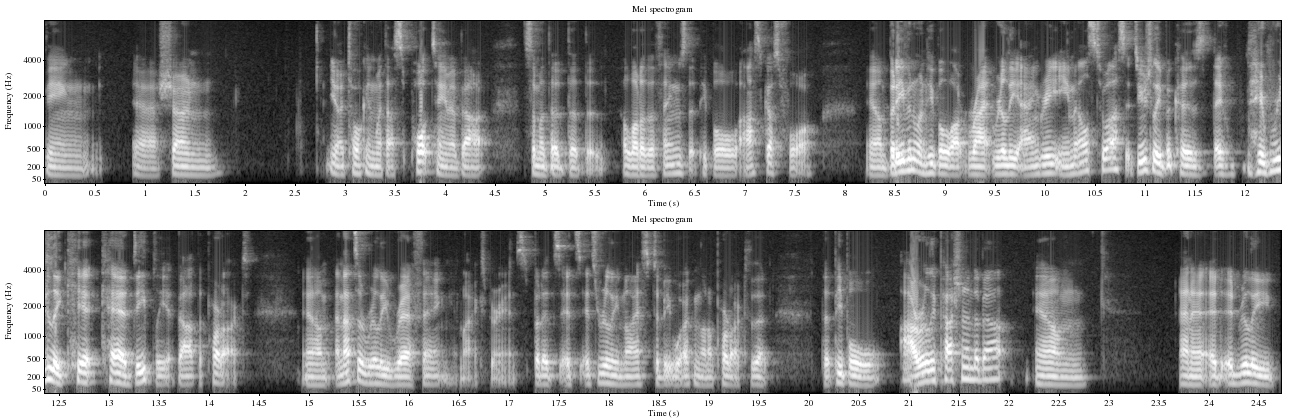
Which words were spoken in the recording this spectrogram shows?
being uh, shown you know talking with our support team about some of the, the, the, a lot of the things that people ask us for. Um, but even when people write really angry emails to us, it's usually because they, they really care, care deeply about the product. Um, and that's a really rare thing in my experience. But it's, it's, it's really nice to be working on a product that, that people are really passionate about. Um, and it, it really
